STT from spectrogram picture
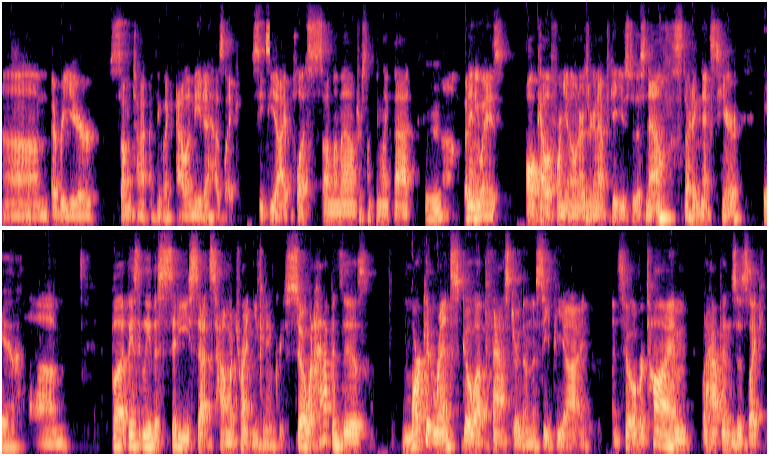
um, every year. Sometime I think like Alameda has like CPI plus some amount or something like that. Mhm. Um, but anyways, all California owners are going to have to get used to this now, starting next year. Yeah. Um, but basically, the city sets how much rent you can increase. So what happens is market rents go up faster than the CPI, and so over time, what happens is like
